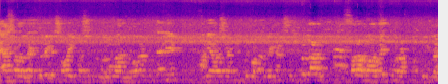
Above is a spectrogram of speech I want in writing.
এছাড়াও ব্যক্ত রেখে সবাইকে অসংখ্য ধন্যবাদ জানিয়ে আমি আমার সংক্ষিপ্ত বক্তব্য এখানে শেষ করলাম। আসসালামু আলাইকুম রহমতুল্লাহ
